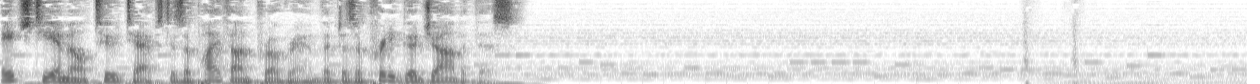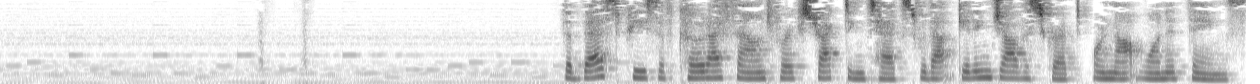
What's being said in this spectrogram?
html2text is a Python program that does a pretty good job at this. The best piece of code I found for extracting text without getting JavaScript or not wanted things.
